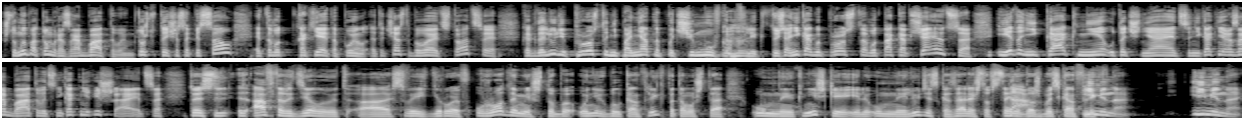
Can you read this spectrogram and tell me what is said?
что мы потом разрабатываем. То, что ты сейчас описал, это вот, как я это понял, это часто бывает ситуация, когда люди просто непонятно почему в конфликте. То есть, они как бы просто вот так общаются, и это никак не уточняется, никак не разрабатывается, никак не решается. То есть авторы делают а, своих героев уродами, чтобы у них был конфликт, потому что умные книжки или умные люди сказали, что в сцене Да, должен быть конфликт. Именно. Именно,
